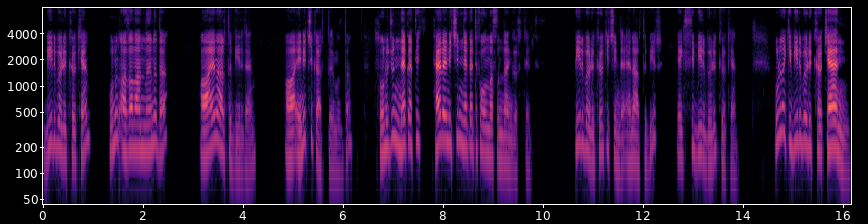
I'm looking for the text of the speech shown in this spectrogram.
1 bölü köken bunun azalanlığını da an artı 1'den an'i çıkarttığımızda sonucun negatif, her n için negatif olmasından gösterir. 1 bölü kök içinde n artı 1, eksi 1 bölü köken. Buradaki 1 bölü köken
